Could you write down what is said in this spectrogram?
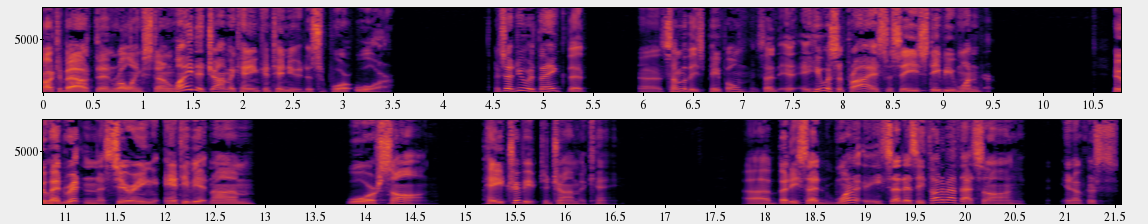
talked about in Rolling Stone why did John McCain continue to support war? He said, You would think that uh, some of these people, he said, he was surprised to see Stevie Wonder, who had written a searing anti Vietnam War song, pay tribute to John McCain. Uh, but he said, one, he said, as he thought about that song, you know, because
